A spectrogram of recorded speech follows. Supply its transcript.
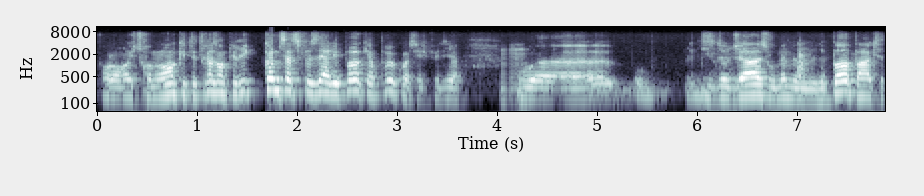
pour l'enregistrement, qui étaient très empiriques, comme ça se faisait à l'époque, un peu, quoi, si je puis dire. Ou les disques de jazz ou même de, de pop, hein, etc.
